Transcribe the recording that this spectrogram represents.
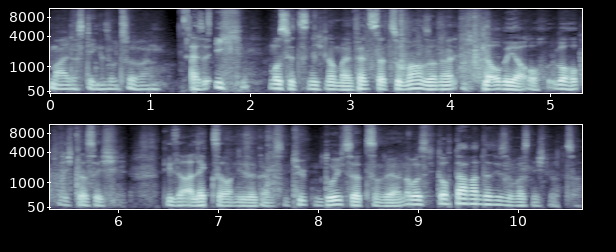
mal das Ding so zu hören. Also ich muss jetzt nicht nur mein Fenster zumachen, sondern ich glaube ja auch überhaupt nicht, dass sich diese Alexa und diese ganzen Typen durchsetzen werden. Aber es liegt doch daran, dass ich sowas nicht nutze.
